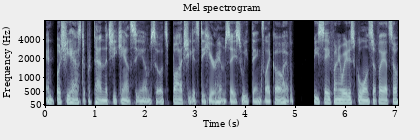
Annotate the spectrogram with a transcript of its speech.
and but she has to pretend that she can't see him. So it's but she gets to hear him say sweet things like, "Oh, have a, be safe on your way to school" and stuff like that. So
